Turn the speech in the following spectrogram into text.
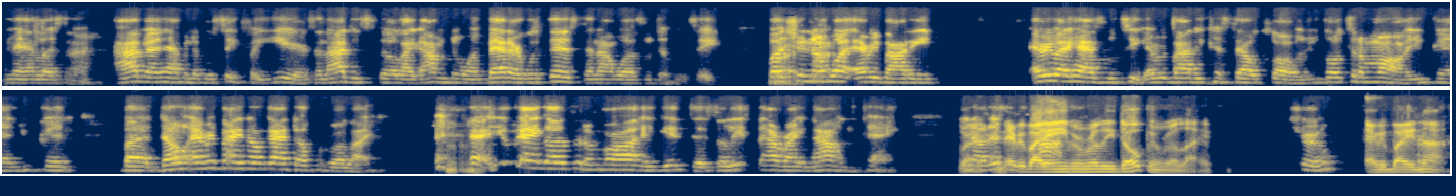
man, listen, I've been having a boutique for years, and I just feel like I'm doing better with this than I was with the boutique. But right. you know what? Everybody, everybody has boutique. Everybody can sell clothes. You go to the mall, you can, you can, but don't everybody don't got dope in real life. you can't go to the mall and get this. At least not right now. You can't. You right. know, and everybody ain't even really dope in real life. True. Everybody True. not.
